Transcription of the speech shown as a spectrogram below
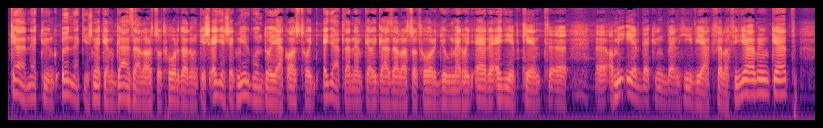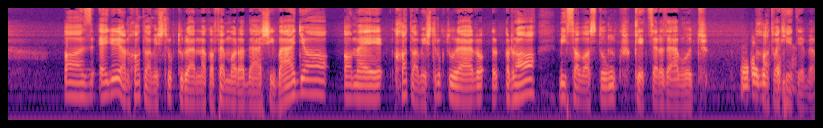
kell nekünk, önnek és nekem gázálarcot hordanunk, és egyesek miért gondolják azt, hogy egyáltalán nem kell, hogy gázálarcot hordjunk, mert hogy erre egyébként ö, ö, a mi érdekünkben hívják fel a figyelmünket, az egy olyan hatalmi struktúrának a fennmaradási vágya, amely hatalmi struktúrára mi szavaztunk kétszer az elmúlt Hát ez hat vagy biztos hét nem. évben.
